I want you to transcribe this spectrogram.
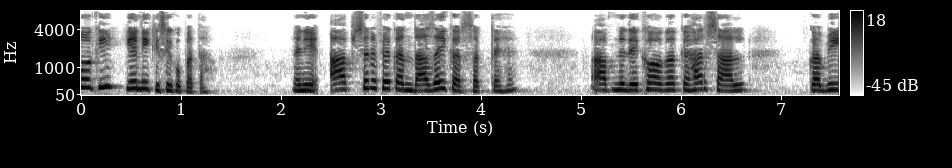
ہوگی یہ نہیں کسی کو پتا یعنی آپ صرف ایک اندازہ ہی کر سکتے ہیں آپ نے دیکھا ہوگا کہ ہر سال کبھی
